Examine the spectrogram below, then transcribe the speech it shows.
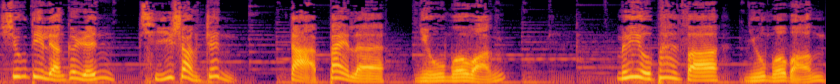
兄弟两个人齐上阵，打败了牛魔王。没有办法，牛魔王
